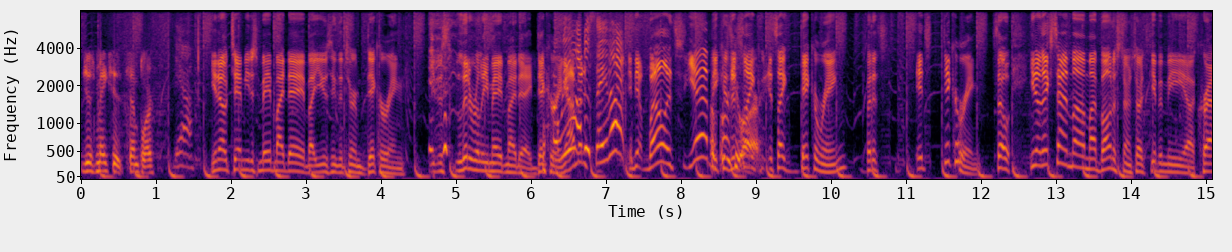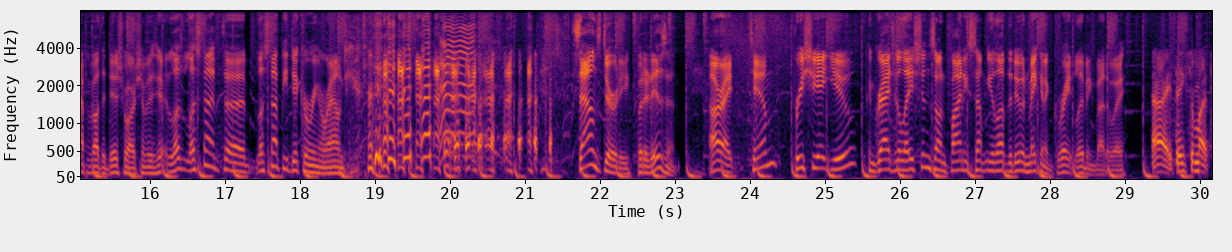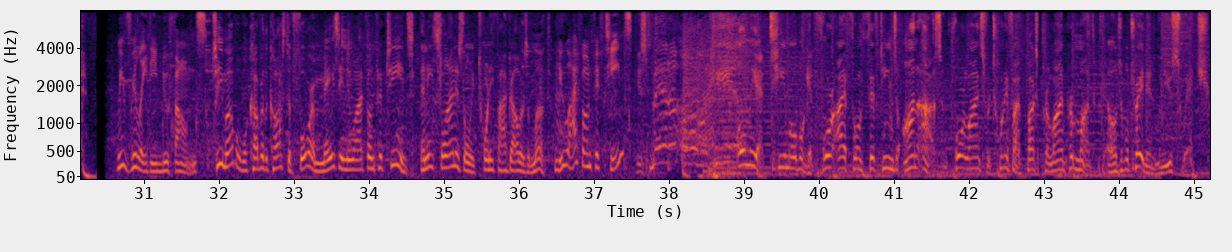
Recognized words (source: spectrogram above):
just makes it simpler. Yeah. You know, Tim, you just made my day by using the term dickering. You just literally made my day. Dickering. Are we I'm allowed gonna- to say that? Yeah, well, it's yeah because it's like are. it's like bickering, but it's it's dickering. So you know, next time uh, my bonus turn starts giving me uh, crap about the dishwasher, I'm gonna say, let, let's not uh, let's not be dickering around here. Sounds dirty, but it isn't. All right, Tim, appreciate you. Congratulations on finding something you love to do and making a great living. By the way. All right, thanks so much. We really need new phones. T-Mobile will cover the cost of four amazing new iPhone 15s, and each line is only $25 a month. New iPhone 15s? Only at T-Mobile get four iPhone 15s on us and four lines for 25 bucks per line per month with eligible trade-in when you switch.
